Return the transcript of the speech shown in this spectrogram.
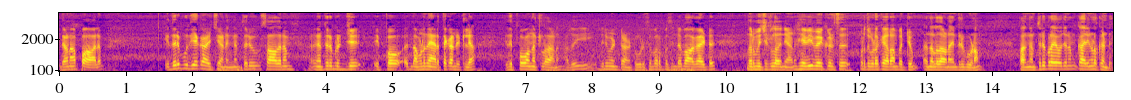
ഇതാണ് ആ പാലം. ഇതൊരു പുതിയ കാഴ്ചയാണ്. ഇങ്ങനത്തെ ഒരു സാധനം ഇങ്ങനത്തെ ഒരു ബ്രിഡ്ജ് ഇപ്പോൾ നമ്മൾ നേരത്തെ കണ്ടിട്ടില്ല. ഇതിപ്പോൾ വന്നിട്ടുള്ളതാണ്. അത് ഈ ഇതിന് വേണ്ടിയിട്ടാണ്. ടൂറിസം പർപ്പസിന്റെ ഭാഗമായിട്ട് നിർമ്മിച്ചിട്ടുള്ളത് തന്നെയാണ്. ഹെവി വെഹിക്കിൾസ് പുറത്തു കൂടെ കയറാൻ പറ്റും എന്നുള്ളതാണ് അതിന്റെ ഒരു ഗുണം. അപ്പം അങ്ങനത്തെ ഒരു പ്രയോജനം കാര്യങ്ങളൊക്കെ ഉണ്ട്.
